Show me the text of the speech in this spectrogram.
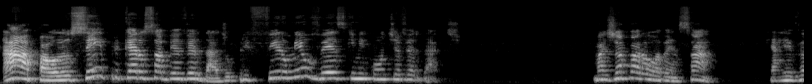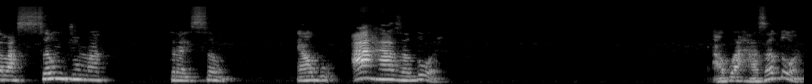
Ah, Paula, eu sempre quero saber a verdade. Eu prefiro mil vezes que me conte a verdade. Mas já parou a pensar a revelação de uma traição é algo arrasador? É algo arrasador.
